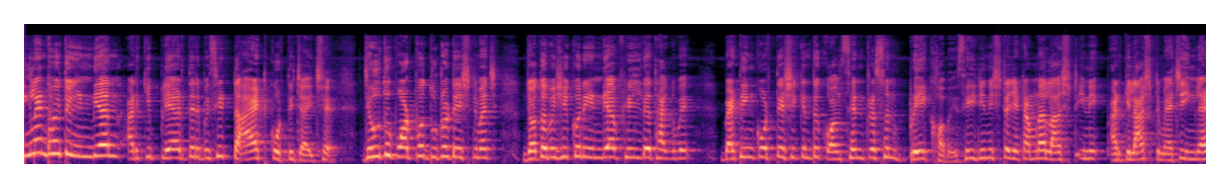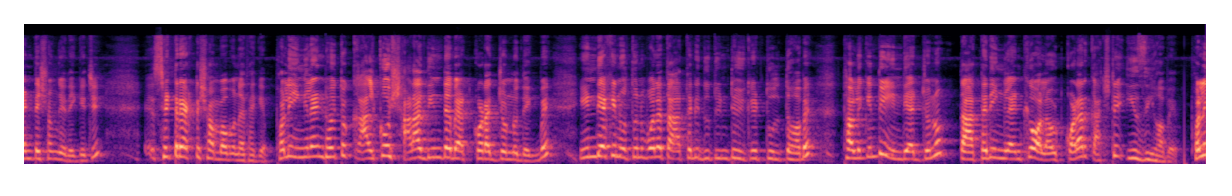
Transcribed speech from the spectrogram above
ইংল্যান্ড হয়তো ইন্ডিয়ান আর কি প্লেয়ারদের বেশি টায়ার্ড করতে চাইছে। যেহেতু পরপর দুটো টেস্ট ম্যাচ যত বেশিক্ষণ ইন্ডিয়া ফিল্ডে থাকবে ব্যাটিং করতে এসে কিন্তু কনসেন্ট্রেশন ব্রেক হবে। সেই জিনিসটা যেটা আমরা লাস্ট ইনে আর কি লাস্ট ম্যাচে ইংল্যান্ডের সঙ্গে দেখেছি, সেটার একটা সম্ভাবনা থাকে। ফলে ইংল্যান্ড হয়তো কালকেও সারা দিনটা ব্যাট করার জন্য দেখবে। ইন্ডিয়াকে নতুন বলে তাড়াতাড়ি দু তিনটে উইকেট তুলতে হবে। তাহলে কিন্তু ইন্ডিয়ার জন্য তাড়াতাড়ি ইংল্যান্ডকে অল আউট করার কাজটা ইজি হবে। ফলে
